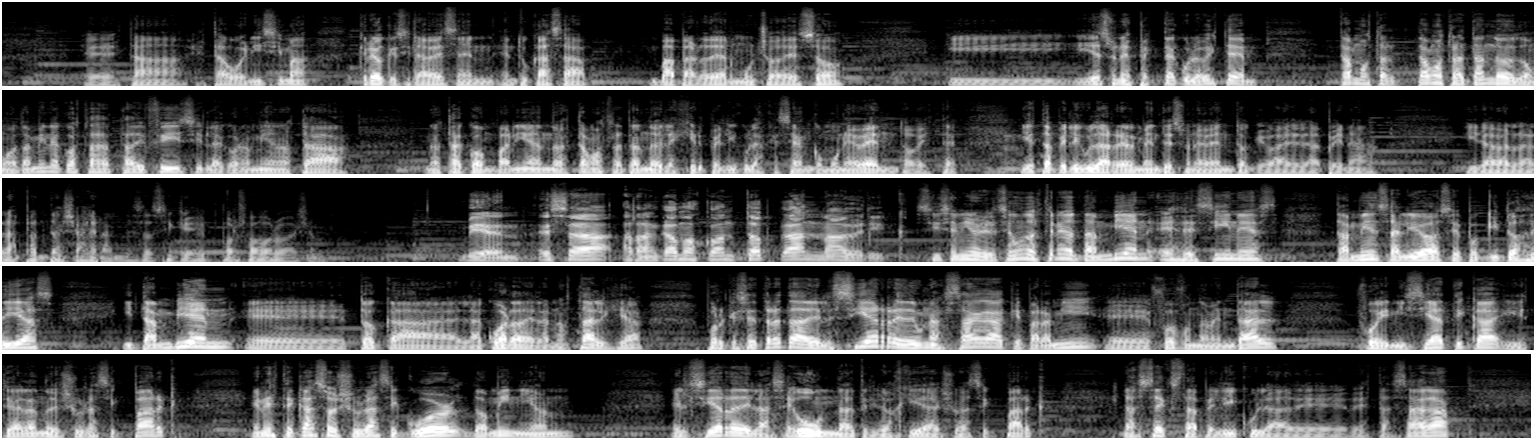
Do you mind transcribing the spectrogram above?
Eh, está, está buenísima. Creo que si la ves en, en tu casa va a perder mucho de eso. Y, y es un espectáculo, ¿viste? Estamos, tra- estamos tratando de, como también la costa está difícil, la economía no está, no está acompañando, estamos tratando de elegir películas que sean como un evento, ¿viste? Y esta película realmente es un evento que vale la pena ir a verla en las pantallas grandes. Así que por favor vayan. Bien, esa arrancamos con Top Gun Maverick. Sí, señor. El segundo estreno también es de cines. También salió hace poquitos días. Y también eh, toca la cuerda de la nostalgia. Porque se trata del cierre de una saga que para mí eh, fue fundamental. Fue iniciática. Y estoy hablando de Jurassic Park. En este caso, Jurassic World Dominion. El cierre de la segunda trilogía de Jurassic Park. La sexta película de, de esta saga.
